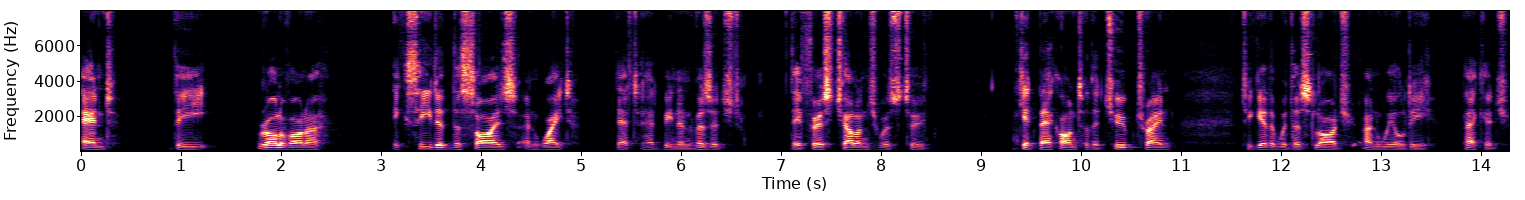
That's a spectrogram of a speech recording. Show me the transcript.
and the Roll of Honour exceeded the size and weight that had been envisaged. Their first challenge was to get back onto the tube train together with this large unwieldy package.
